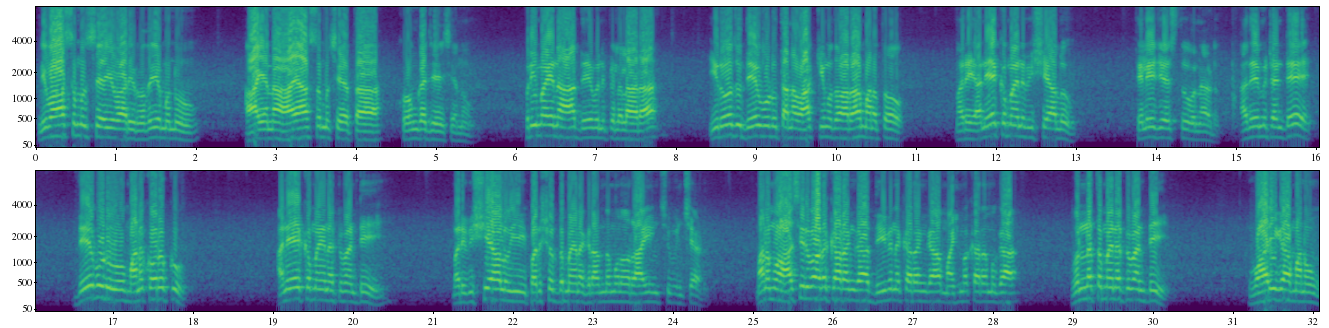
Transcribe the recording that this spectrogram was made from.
నివాసము చేయు వారి హృదయమును ఆయన ఆయాసము చేత కృంగజేసెను. ప్రియమైన దేవుని పిల్లలారా ఈరోజు దేవుడు తన వాక్యము ద్వారా మనతో మరి అనేకమైన విషయాలు తెలియజేస్తూ ఉన్నాడు. అదేమిటంటే దేవుడు మన కొరకు అనేకమైనటువంటి మరి విషయాలు ఈ పరిశుద్ధమైన గ్రంథములో రాయించి ఉంచాడు. మనము ఆశీర్వాదకరంగా దీవెనకరంగా మహిమకరముగా ఉన్నతమైనటువంటి వారిగా మనం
